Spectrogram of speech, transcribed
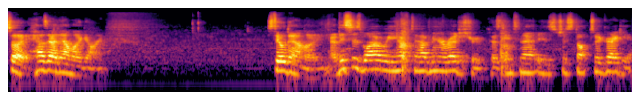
So how's our download going? Still downloading. And this is why we have to have Mirror Registry, because the internet is just not too great here.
